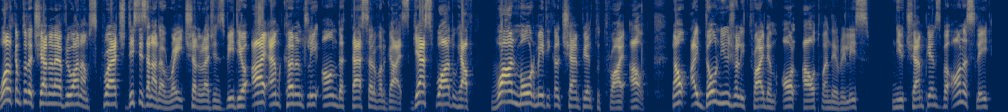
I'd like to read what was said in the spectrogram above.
Welcome to the channel everyone, I'm Skratch. This is another Raid Shadow Legends video. I am currently on the test server guys. Guess what? We have one more mythical champion to try out. Now, I don't usually try them all out when they release new champions, but honestly,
